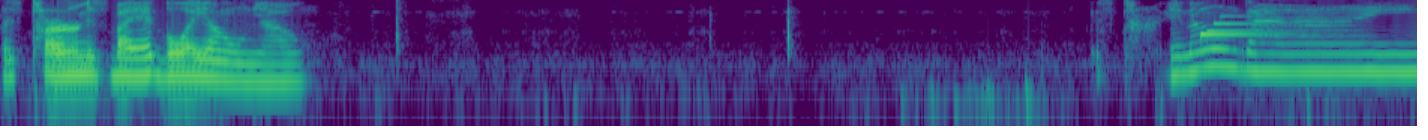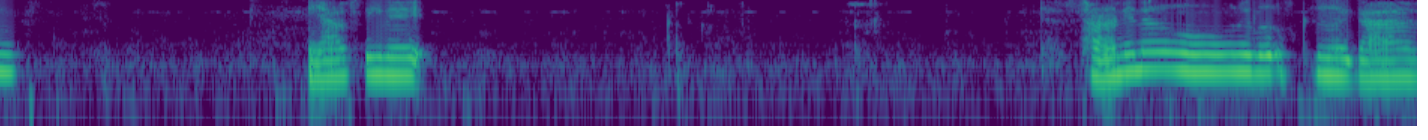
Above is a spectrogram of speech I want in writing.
Let's turn this bad boy on, y'all. It's turning on, guys. Y'all see that? Turning on. It looks good, guys.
